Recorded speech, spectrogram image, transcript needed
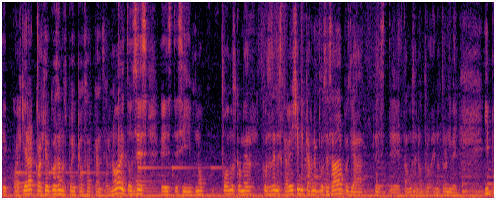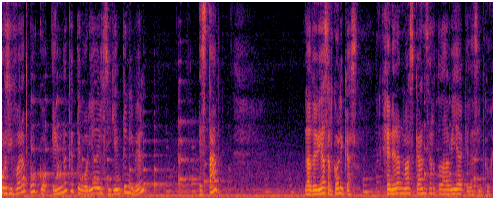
que cualquier cosa nos puede causar cáncer, ¿no? Entonces, este, si no podemos comer cosas en escabeche ni carne procesada, pues ya este, estamos en otro, en otro nivel. Y por si fuera poco, en una categoría del siguiente nivel está las bebidas alcohólicas. Generan más cáncer todavía que la 5G.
